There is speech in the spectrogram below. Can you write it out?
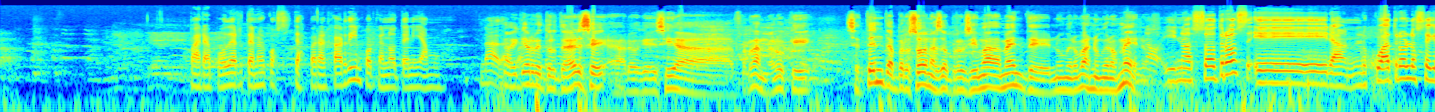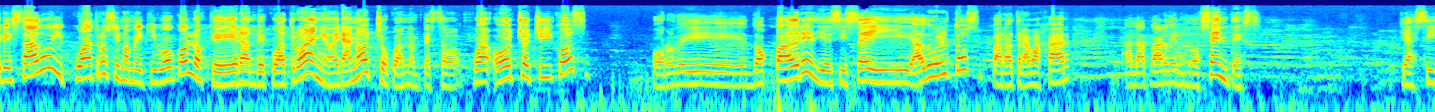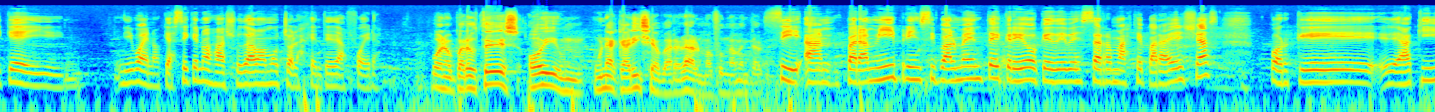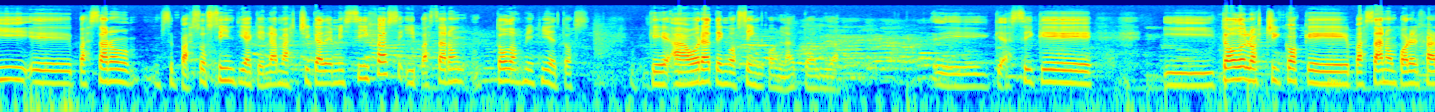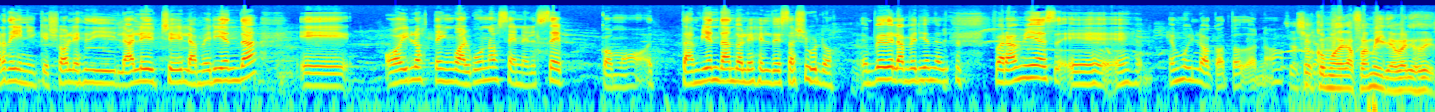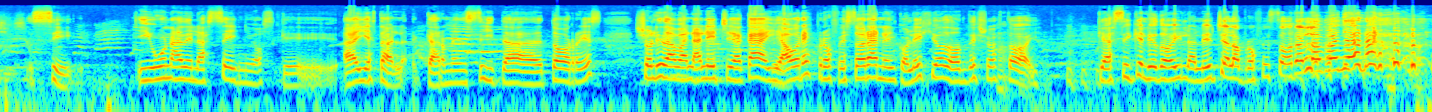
para poder tener cositas para el jardín, porque no teníamos hay que retrotraerse a lo que decía Fernando, que 70 personas aproximadamente, número más, números menos. y nosotros eh, eran cuatro los egresados y cuatro, si no me equivoco, los que eran de cuatro años, eran ocho cuando empezó, ocho chicos por dos padres, 16 adultos para trabajar a la par de los docentes. Que así que, y bueno, que así que nos ayudaba mucho la gente de afuera. Bueno, para ustedes hoy una caricia para el alma, fundamentalmente. Sí, para mí principalmente creo que debe ser más que para ellas, porque eh, aquí eh, pasaron, se pasó Cintia, que es la más chica de mis hijas, y pasaron todos mis nietos, que ahora tengo cinco en la actualidad. Eh, que así que y todos los chicos que pasaron por el jardín y que yo les di la leche, la merienda, Hoy los tengo algunos en el CEP, como también dándoles el desayuno, en vez de la merienda. Para mí es, eh, es, muy loco todo, ¿no? O sea, sos como de la familia, varios de esos. Sí. Y una de las seños, que ahí está, Carmencita Torres, yo le daba la leche acá y ahora es profesora en el colegio donde yo estoy. Que así que le doy la leche a la profesora en la mañana.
